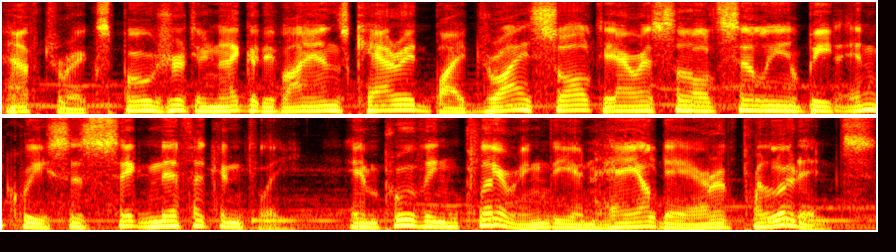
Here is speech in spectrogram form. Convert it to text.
After exposure to negative ions carried by dry salt aerosol cilia beat increases significantly, improving clearing the inhaled air of pollutants,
